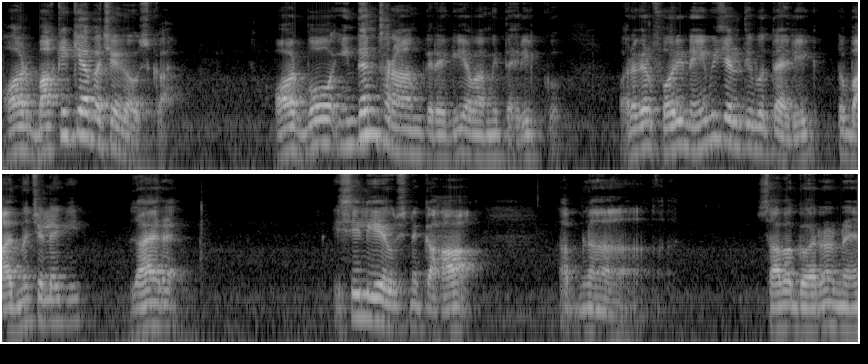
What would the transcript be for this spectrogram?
اور باقی کیا بچے گا اس کا؟ اور وہ ایندھن فراہم کرے گی عوامی تحریک کو۔ اور اگر فوری نہیں بھی چلتی وہ تحریک تو بعد میں چلے گی، ظاہر ہے۔ اسی لیے اس نے کہا، اپنا سابق گورنر نے،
